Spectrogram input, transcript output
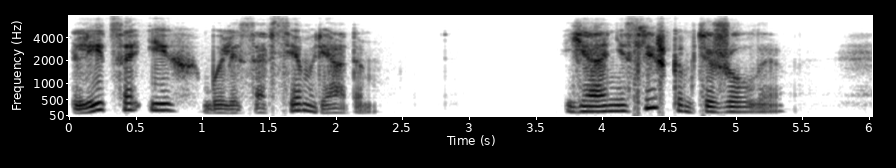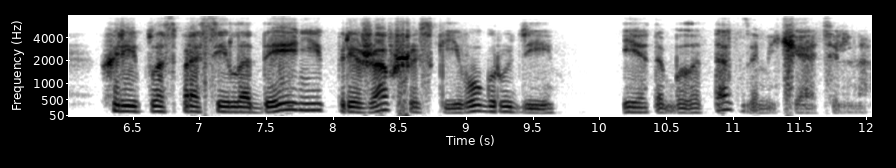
Лица их были совсем рядом. «Я не слишком тяжелая?» — хрипло спросила Дэнни, прижавшись к его груди. И это было так замечательно.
